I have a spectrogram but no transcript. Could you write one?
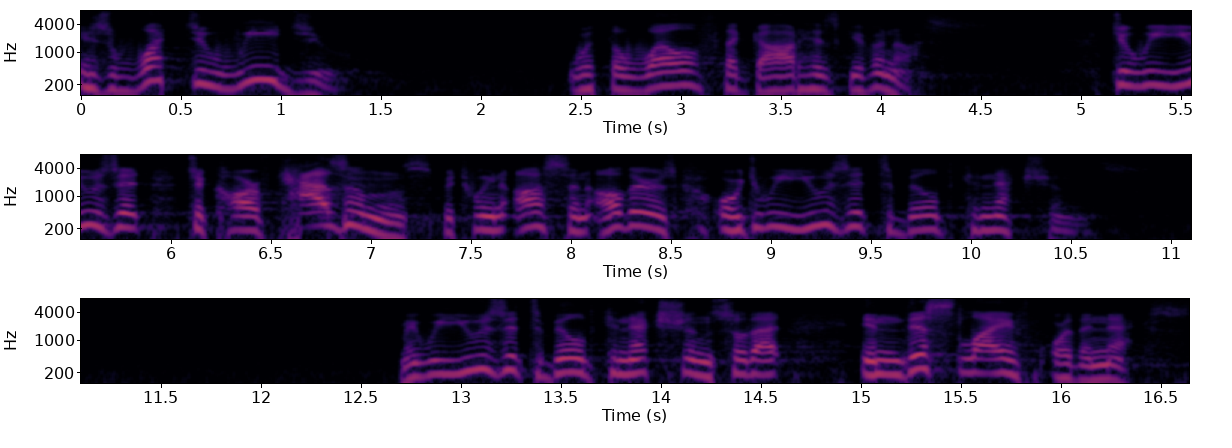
is what do we do with the wealth that God has given us? Do we use it to carve chasms between us and others, or do we use it to build connections? May we use it to build connections so that in this life or the next,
